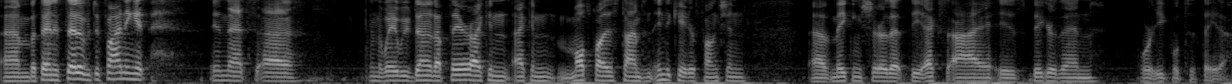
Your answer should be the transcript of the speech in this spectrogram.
Um, but then instead of defining it in that uh, in the way we've done it up there, I can I can multiply this times an indicator function of making sure that the xi is bigger than or equal to theta.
